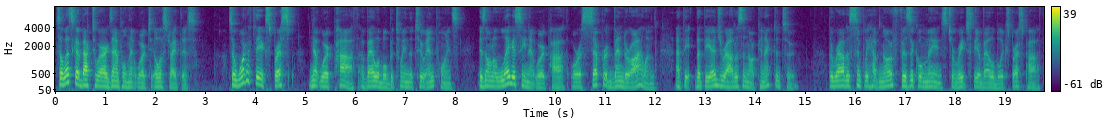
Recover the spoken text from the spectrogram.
So let's go back to our example network to illustrate this. So what if the express network path available between the two endpoints is on a legacy network path or a separate vendor island the, that the edge routers are not connected to? The routers simply have no physical means to reach the available express path.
